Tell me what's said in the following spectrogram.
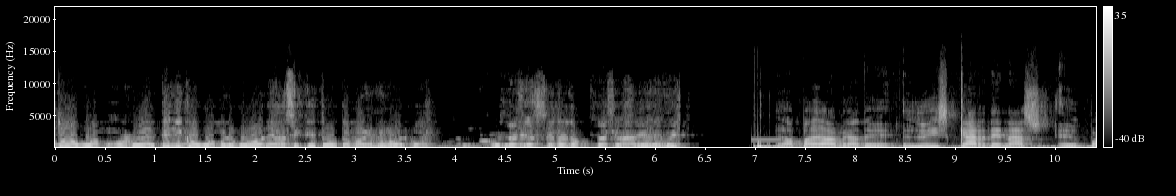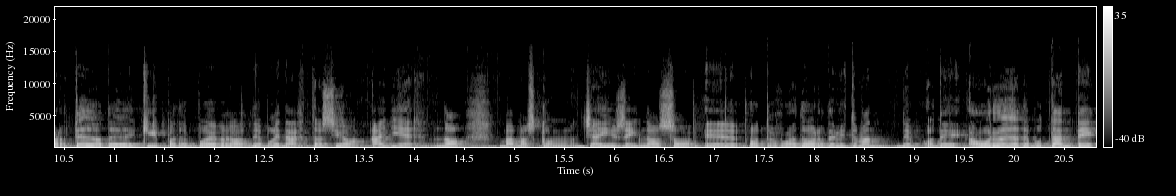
todos jugamos, juega el técnico, jugamos los jugadores, así que todos estamos en el mismo barco. Gracias, Gracias, eh, Luis la palabra de Luis Cárdenas, el portero del equipo de Pueblo de buena actuación ayer. ¿no? Vamos con Jair Reynoso, otro jugador de Vitumán, de, de Aurora, debutante.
